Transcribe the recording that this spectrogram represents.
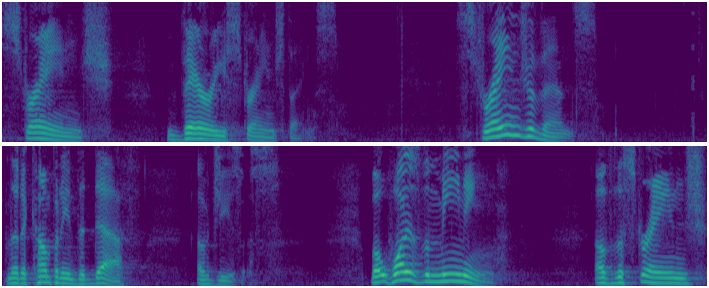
Strange, very strange things. Strange events that accompanied the death of Jesus. But what is the meaning of the strange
